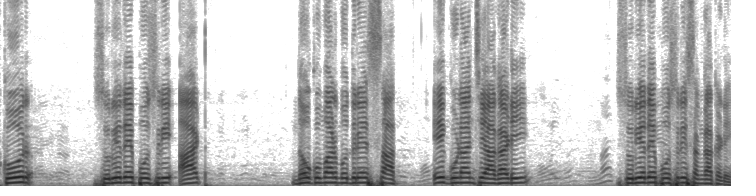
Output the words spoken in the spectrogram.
स्कोर सूर्योदय पोसरी आठ नवकुमार मुद्रे सात एक गुणांची आघाडी सूर्योदय पोसरी संघाकडे.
